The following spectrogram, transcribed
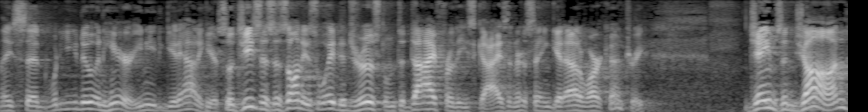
they said, What are you doing here? You need to get out of here. So Jesus is on his way to Jerusalem to die for these guys, and they're saying, Get out of our country. James and John,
